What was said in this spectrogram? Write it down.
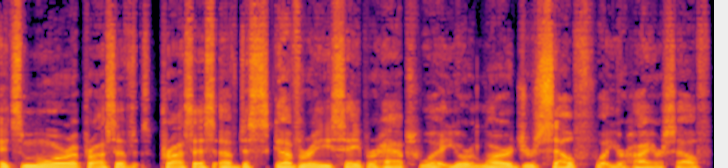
it's more a process process of discovery, say perhaps what your larger self, what your higher self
